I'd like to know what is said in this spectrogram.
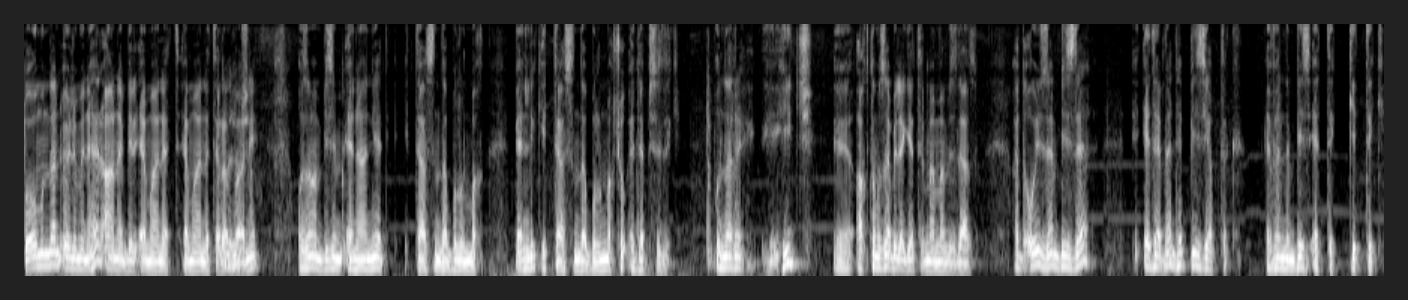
doğumundan ölümüne her anı bir emanet, emanet-i Öyle Rabbani. hocam. O zaman bizim enaniyet iddiasında bulunmak, benlik iddiasında bulunmak çok edepsizlik. Bunları hiç e, aklımıza bile getirmememiz lazım. Hadi o yüzden biz de edeben hep biz yaptık. Efendim biz ettik, gittik,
